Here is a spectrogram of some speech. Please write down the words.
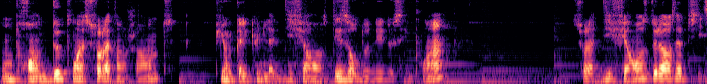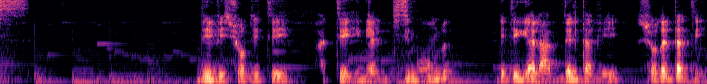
on prend deux points sur la tangente, puis on calcule la différence des ordonnées de ces points sur la différence de leurs abscisses. dv sur dt à t égale 10 secondes est égal à delta v sur delta t.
